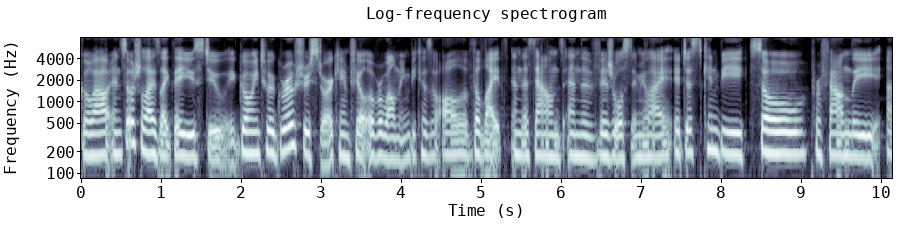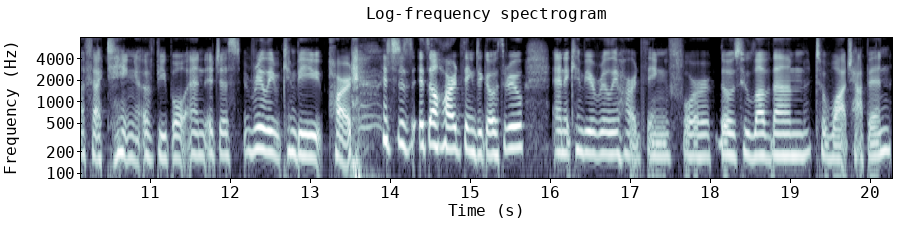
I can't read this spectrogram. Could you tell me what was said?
go out and socialize like they used to. Going to a grocery store can feel overwhelming because of all of the lights and the sounds and the visual stimuli. It just can be so profoundly affecting of people and it just really can be hard. it's just it's a hard thing to go through and it can be a really hard thing for those who love them to watch happen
